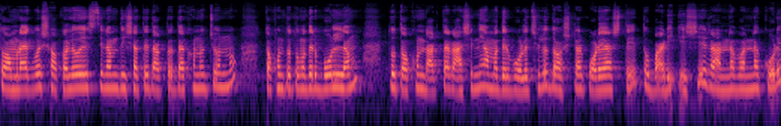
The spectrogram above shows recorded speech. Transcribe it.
তো আমরা একবার সকালেও এসেছিলাম দিশাতে ডাক্তার দেখানোর জন্য। তখন তো তোমাদের বললাম। তো তখন ডাক্তার আসেনি আমাদের বলেছিল দশটার পরে আসতে। তো বাড়ি এসে রান্না বান্না করে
